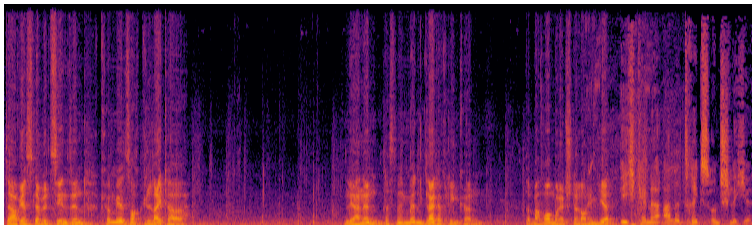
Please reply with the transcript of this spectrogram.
Da wir jetzt Level 10 sind, können wir jetzt auch Gleiter lernen, dass wir mit einem Gleiter fliegen können. Dann machen wir auch mal ganz schnell noch eben hier. Ich kenne alle Tricks und Schliche.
